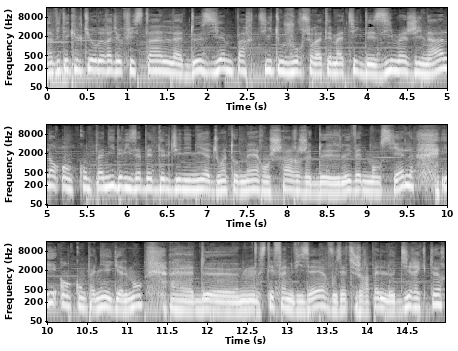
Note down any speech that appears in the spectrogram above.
L'invité culture de Radio Cristal, la deuxième partie toujours sur la thématique des imaginales, en compagnie d'Elisabeth Delgenini, adjointe au maire en charge de l'événementiel, et en compagnie également euh, de hum, Stéphane Vizère. Vous êtes, je rappelle, le directeur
